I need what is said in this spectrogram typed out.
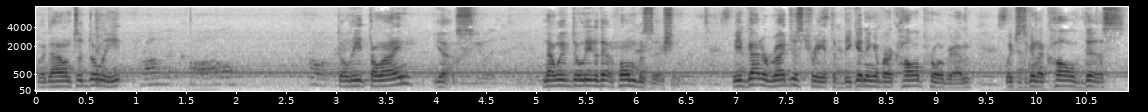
go down to Delete, delete the line, yes. Now we've deleted that home position. We've got a registry at the beginning of our call program, which is going to call this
